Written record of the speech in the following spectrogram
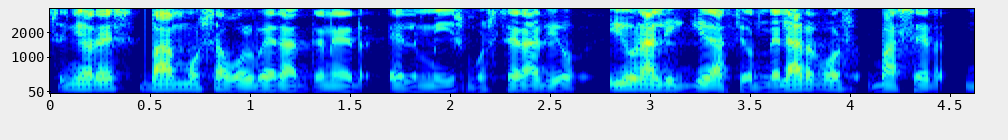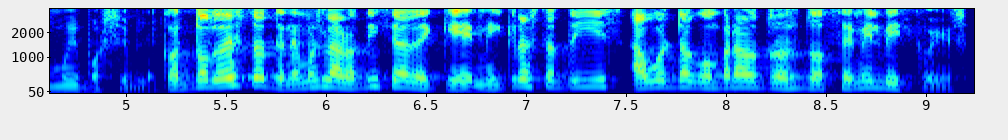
señores, vamos a volver a tener el mismo escenario y una liquidación de largos va a ser muy posible. Con todo esto tenemos la noticia de que MicroStrategies ha vuelto a comprar otros 12.000 bitcoins,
